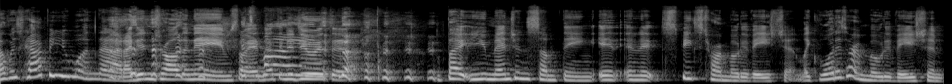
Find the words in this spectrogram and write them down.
I was happy you won that. I didn't draw the name, so I had nothing to do with it. but you mentioned something, and it speaks to our motivation. Like, what is our motivation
